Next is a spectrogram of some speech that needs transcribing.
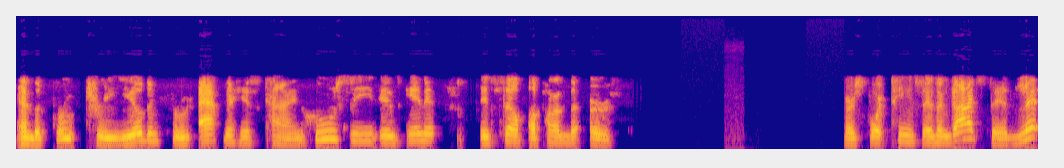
and the fruit tree yielding fruit after his kind, whose seed is in it itself upon the earth. Verse 14 says, And God said, Let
